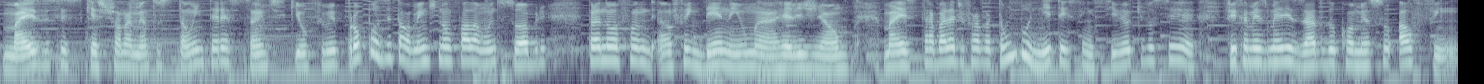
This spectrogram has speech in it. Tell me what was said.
mas esses questionamentos tão interessantes que o filme propositalmente não fala muito sobre para não ofender nenhuma religião, mas trabalha de forma tão bonita e sensível que você fica mesmerizado do começo ao fim.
